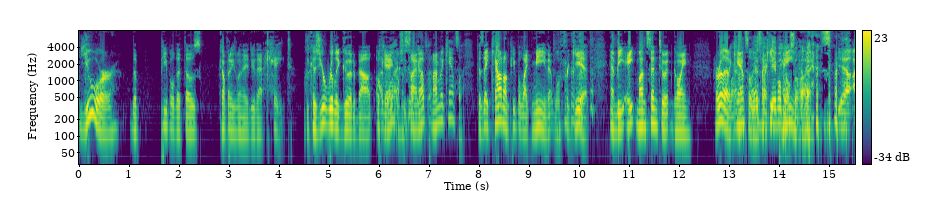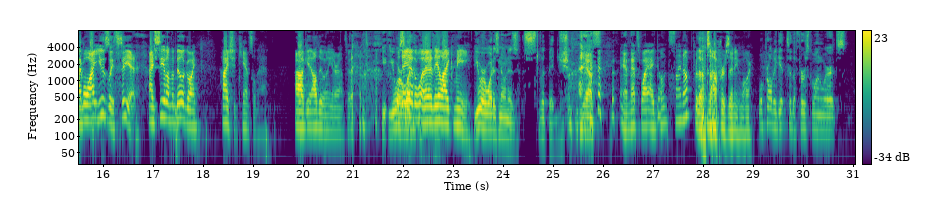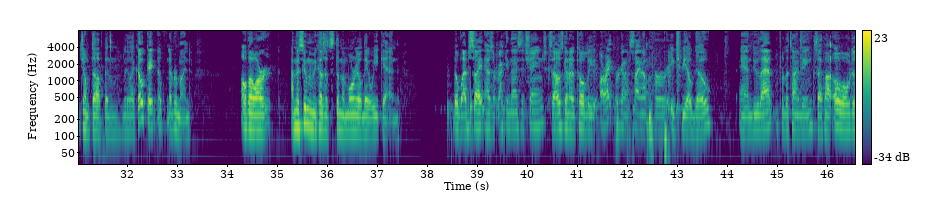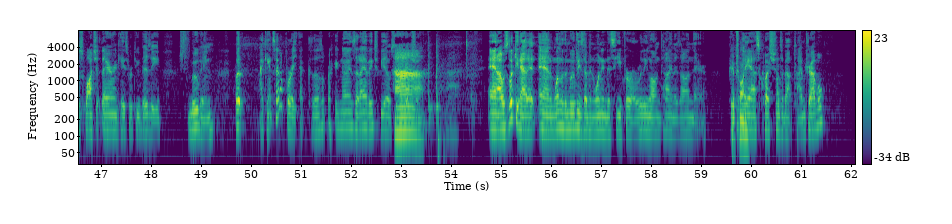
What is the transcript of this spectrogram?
You're the people that those companies, when they do that, hate. Because you're really good about, okay, I'm going to sign up and I'm going to cancel. Because they count on people like me that will forget and be eight months into it going, I really ought to cancel why this. my I keep cable bill paying so for high? this. Yeah, I'm. oh, I usually see it. I see it on the bill going, I should cancel that. I'll get, I'll do when I get around to it. You, you are they are the one, they like me. you are what is known as slippage. Yes. and that's why I don't sign up for those offers anymore. We'll probably get to the first one where it's jumped up and be like, okay, nope, never mind. Although our, I'm assuming because it's the Memorial Day weekend, the website hasn't recognized the change. Because I was going to totally, all right, we're going to sign up for HBO Go and do that for the time being. Because I thought, oh, we'll just watch it there in case we're too busy moving. But I can't sign up for it yet because it doesn't recognize that I have HBO subscription. Ah. And I was looking at it, and one of the movies I've been wanting to see for a really long time is on there. Which Frequently one? asked questions about time travel.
